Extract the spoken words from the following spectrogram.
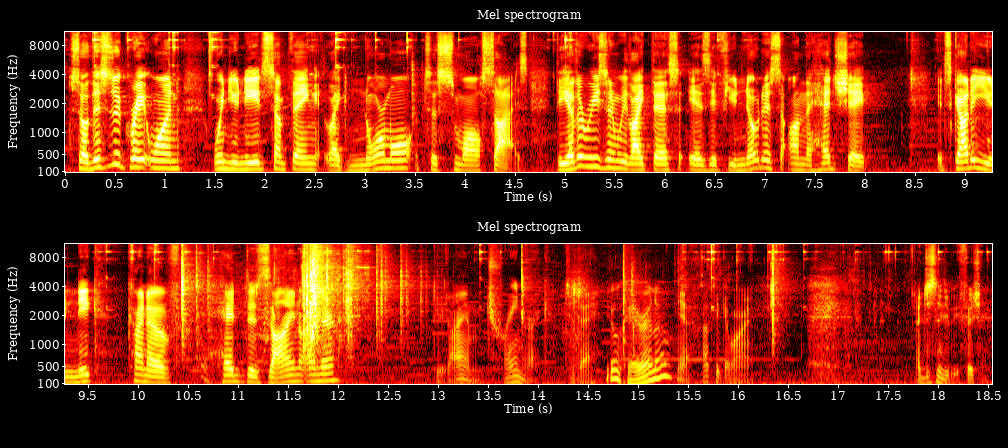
So this is a great one when you need something like normal to small size. The other reason we like this is if you notice on the head shape, it's got a unique kind of head design on there. Dude, I am train wreck today. You okay right now? Yeah, I think I'm alright. I just need to be fishing.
